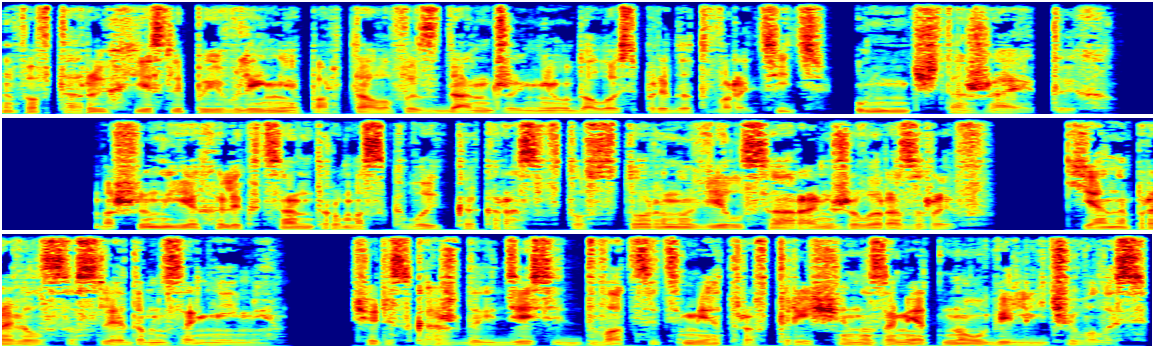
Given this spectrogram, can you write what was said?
А во-вторых, если появление порталов из данжей не удалось предотвратить, уничтожает их. Машины ехали к центру Москвы, как раз в ту сторону вился оранжевый разрыв. Я направился следом за ними. Через каждые 10-20 метров трещина заметно увеличивалась,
